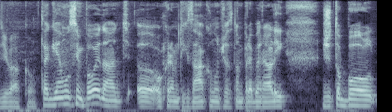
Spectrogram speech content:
divákov. Tak ja musím povedať, uh, okrem tých zákonov, čo sa tam preberali, že to bol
